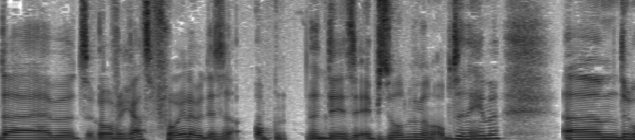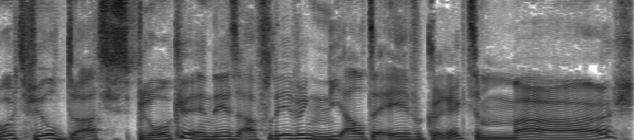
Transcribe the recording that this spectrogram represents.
daar hebben we het over gehad voordat we deze, op, deze episode begonnen op te nemen. Ehm, er wordt veel Duits gesproken in deze aflevering, niet altijd even correct, maar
